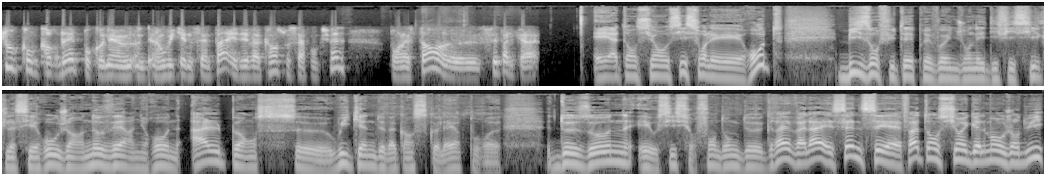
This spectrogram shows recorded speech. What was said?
tout concordait pour qu'on ait un, week-end sympa et des vacances où ça fonctionne. Pour l'instant, euh, c'est pas le cas. Et attention aussi sur les routes. Bison Futé prévoit une journée difficile classée rouge en Auvergne-Rhône-Alpes en ce week-end de vacances scolaires pour euh, deux zones et aussi sur fond donc de grève à la SNCF. Attention également aujourd'hui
